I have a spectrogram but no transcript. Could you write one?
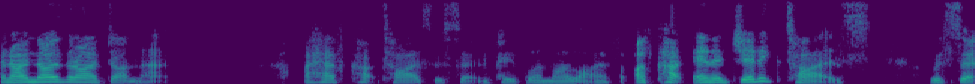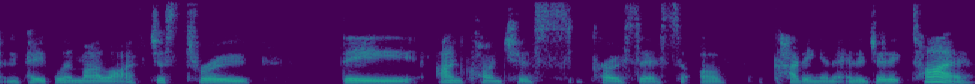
And I know that I've done that. I have cut ties with certain people in my life. I've cut energetic ties with certain people in my life just through the unconscious process of cutting an energetic tie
